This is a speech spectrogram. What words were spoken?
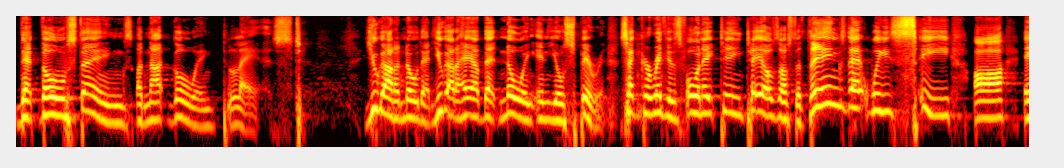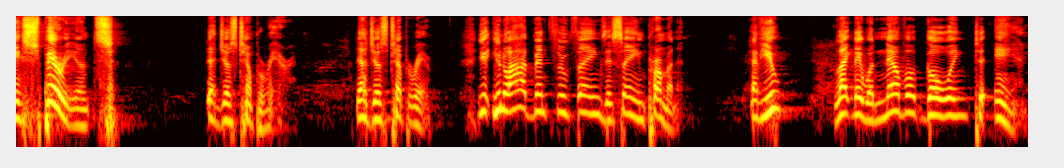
that those things are not going to last. You got to know that. You got to have that knowing in your spirit. Second Corinthians 4 and 18 tells us the things that we see are experience they're just temporary. They're just temporary. You, you know, I've been through things that seem permanent. Have you? Like they were never going to end.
